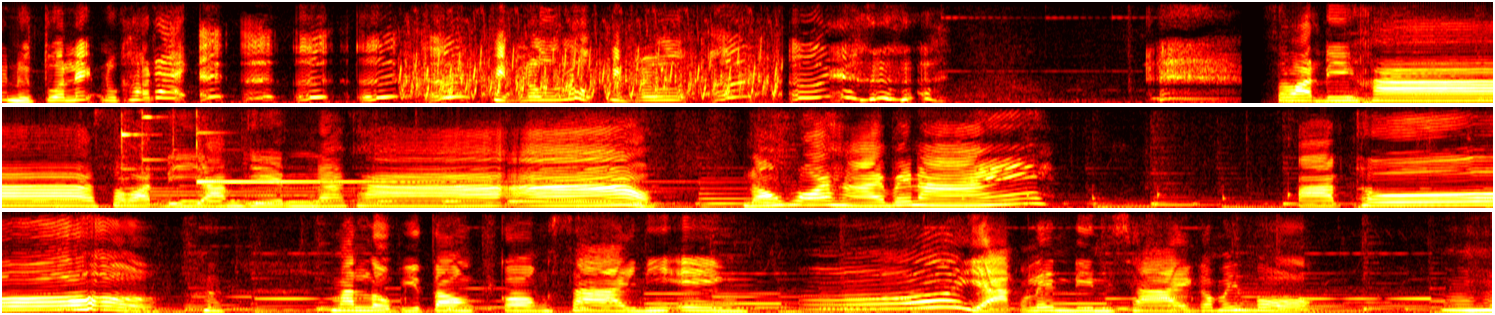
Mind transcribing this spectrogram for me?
ยหนูตัวเล็กหนูเข้าได้เออเออเออเออเออปิดรูลูกปิดรูเออเออสวัสดีค่ะ สวัสดียามเย็นนะคะอ้าวน้องพลอยหายไปไหนปาดโทมาหลบอยู่ตรงกองทรายนี่เองโอ้ยอยากเล่นดินทรายก็ไม่บอกอืม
